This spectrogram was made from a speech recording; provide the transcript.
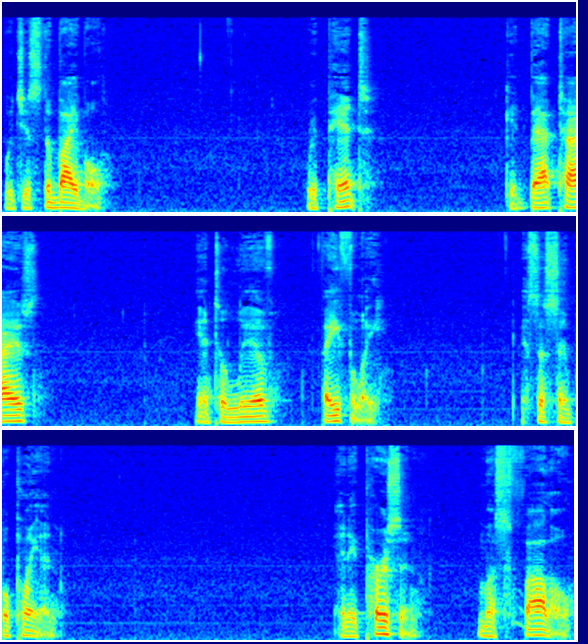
which is the Bible, repent, get baptized, and to live faithfully. It's a simple plan. And a person must follow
